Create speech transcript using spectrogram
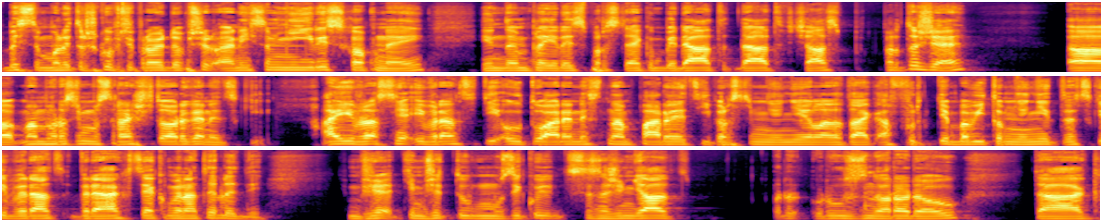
aby se mohli trošku připravit dopředu. A já nejsem nikdy schopný jim ten playlist prostě jakoby dát, dát včas, protože uh, mám hrozně moc rád, že to organický. A i vlastně i v rámci té O2 areny se nám pár věcí prostě měnil a tak a furt mě baví to měnit vždycky v reak- v reakci jako na ty lidi. Tím že, tím, že tu muziku se snažím dělat různorodou, tak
